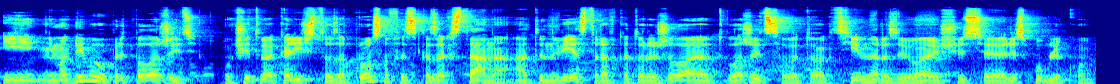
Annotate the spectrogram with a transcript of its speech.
И не могли бы вы предположить, учитывая количество запросов из Казахстана от инвесторов, которые желают вложиться в эту активно развивающуюся республику,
